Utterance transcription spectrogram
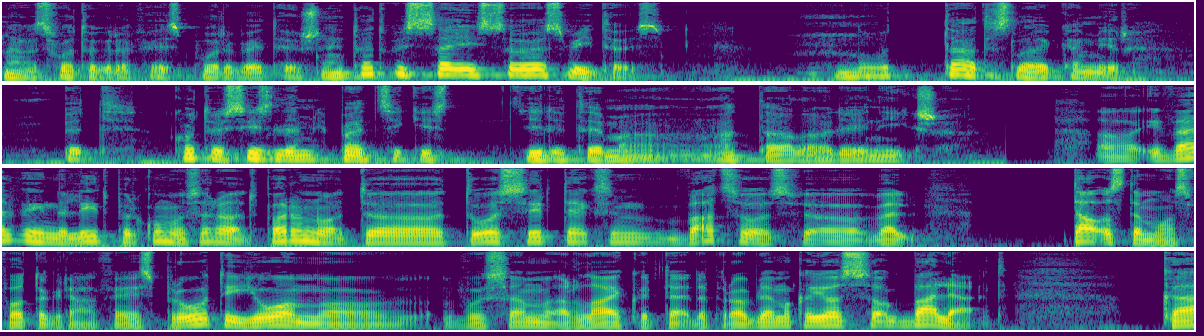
nosauktā. Nav fotografijas porveidošanai, tad viss aiz savās vītos. Nu, tā tas laikam ir bet katrs izlemj pats, cik dziļi tajā attēlā ienīkšā. Uh, ir vēl viena lieta, par ko mums varētu parunāt, uh, tos ir, teiksim, vecos, uh, vēl taustamos fotografējas, proti, jom uh, visam ar laiku ir tāda problēma, ka jūs sāk baļēt. Kā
